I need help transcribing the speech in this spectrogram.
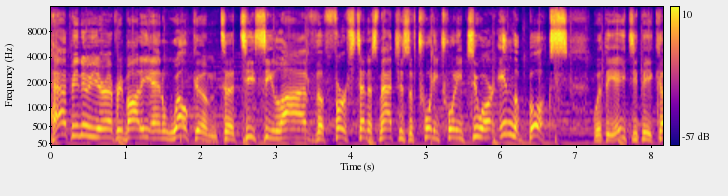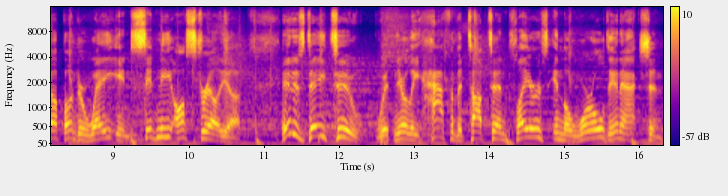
Happy New Year, everybody, and welcome to TC Live. The first tennis matches of 2022 are in the books with the ATP Cup underway in Sydney, Australia. It is day two with nearly half of the top 10 players in the world in action.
